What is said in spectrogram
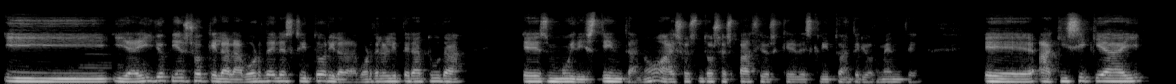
y, ahí yo pienso que la labor del escritor y la labor de la literatura es muy distinta a esos dos espacios que he descrito anteriormente. Eh, aquí sí que hay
